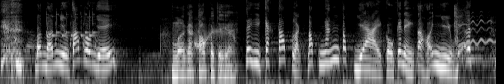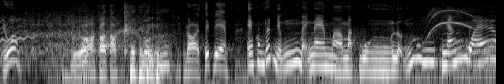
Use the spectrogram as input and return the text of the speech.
Bên bệnh nhiều tóc không vậy? Mới cắt tóc á chị ơi Cái gì cắt tóc là tóc ngắn, tóc dài Còn cái này người ta hỏi nhiều hay ít Hiểu không? Có, có tóc. Rồi tiếp đi em. Em không thích những bạn nam mà mặc quần lửng ngắn quá,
